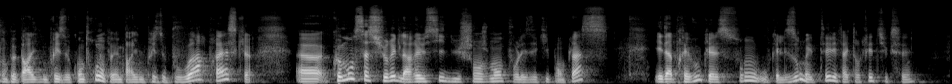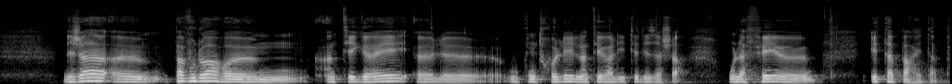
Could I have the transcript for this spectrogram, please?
On peut parler d'une prise de contrôle, on peut même parler d'une prise de pouvoir presque. Euh, comment s'assurer de la réussite du changement pour les équipes en place? Et d'après vous, quels sont ou quels ont été les facteurs clés de succès? Déjà, pas vouloir intégrer le, ou contrôler l'intégralité des achats. On l'a fait étape par étape.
